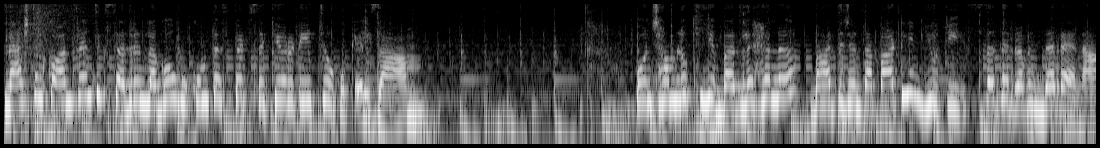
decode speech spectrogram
نیشنل کانفرنسک صدرن لگو حکومتس پہ سیکیورٹی چوکک الزام۔ پونچھ حملک یہ بدلہ ہے بھارتی جنتا پارٹی یو ٹی صدر روندر رینا۔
